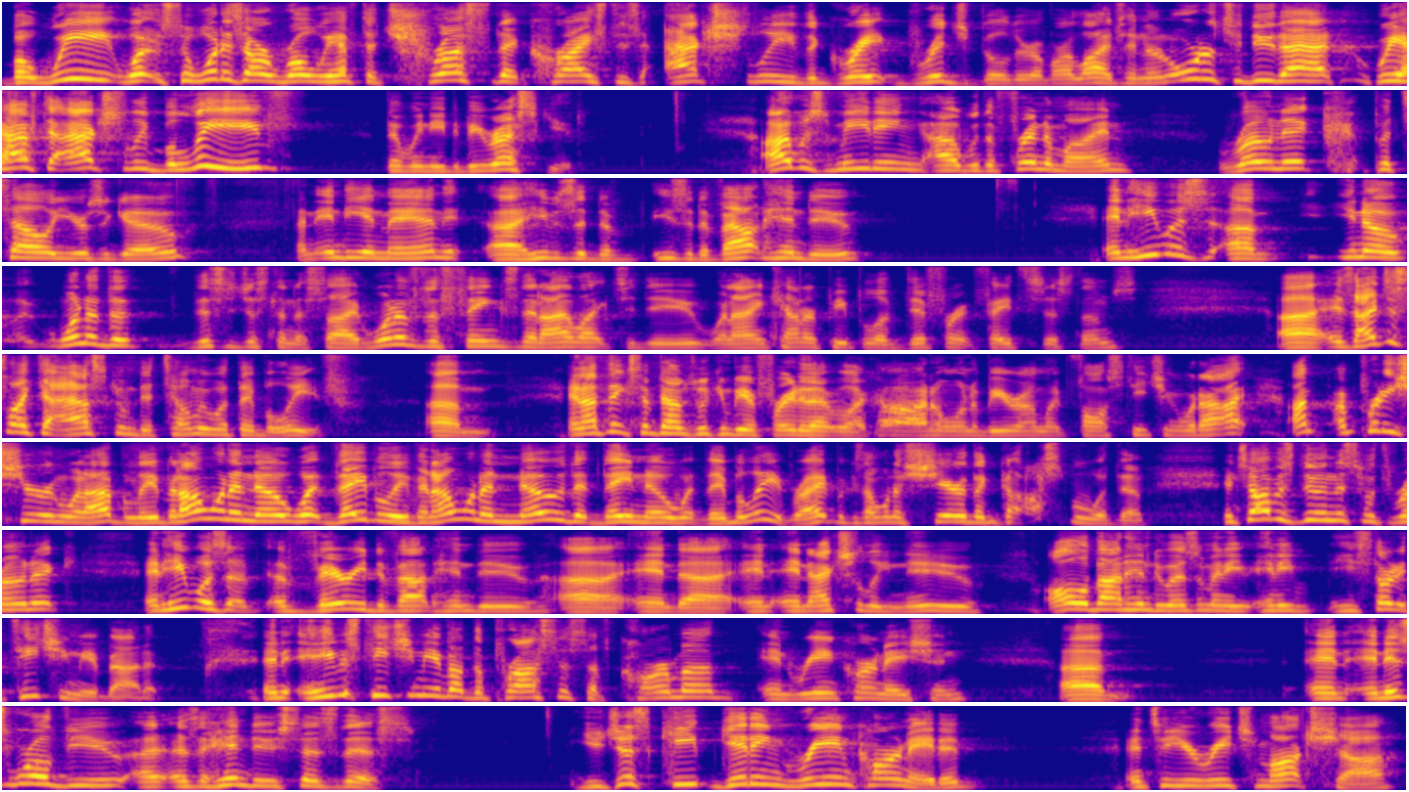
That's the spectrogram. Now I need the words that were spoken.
But we, so what is our role? We have to trust that Christ is actually the great bridge builder of our lives. And in order to do that, we have to actually believe that we need to be rescued. I was meeting uh, with a friend of mine, Ronik Patel, years ago, an Indian man. Uh, he was a de- he's a devout Hindu. And he was, um, you know, one of the, this is just an aside, one of the things that I like to do when I encounter people of different faith systems uh, is I just like to ask them to tell me what they believe. Um, and I think sometimes we can be afraid of that. We're like, oh, I don't want to be around like false teaching or whatever. I, I'm, I'm pretty sure in what I believe, but I want to know what they believe. And I want to know that they know what they believe, right? Because I want to share the gospel with them. And so I was doing this with Ronik, and he was a, a very devout Hindu uh, and, uh, and, and actually knew all about Hinduism, and, he, and he, he started teaching me about it. And, and he was teaching me about the process of karma and reincarnation. Um, and, and his worldview uh, as a Hindu says this you just keep getting reincarnated until you reach moksha,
